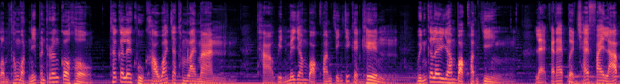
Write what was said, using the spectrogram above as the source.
กลมทั้งหมดนี้เป็นเรื่องโกหก เธอก็เลยขู่เขาว่าจะทำลายมัน ถ้าวินไม่ยอมบอกความจริงที่เกิดขึ้น วินก็เลยยอมบอกความจริง และก็ได้เปิดใช้ไฟล์ลับ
